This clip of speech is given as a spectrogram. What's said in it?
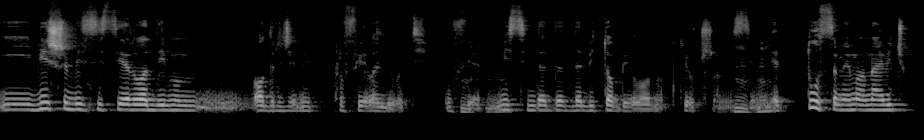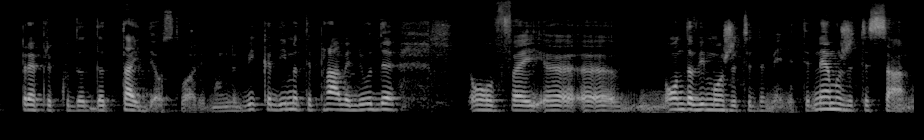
I više bi insistirala da imam određeni profila ljudi u firmi. Mm -hmm. Mislim da, da, da bi to bilo ono ključno, mislim. Mm -hmm. Jer tu sam imala najveću prepreku da, da taj deo stvorimo. Jer vi kad imate prave ljude, ovaj, e, e, onda vi možete da menjate. Ne možete sami,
